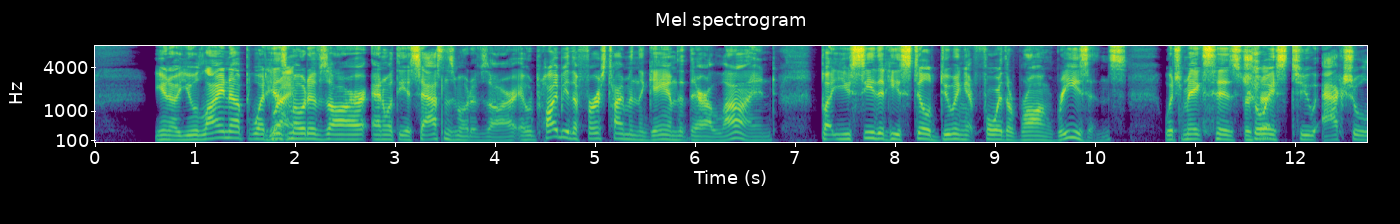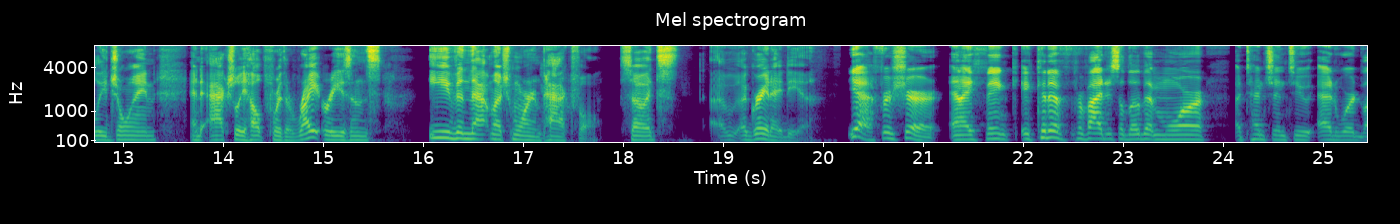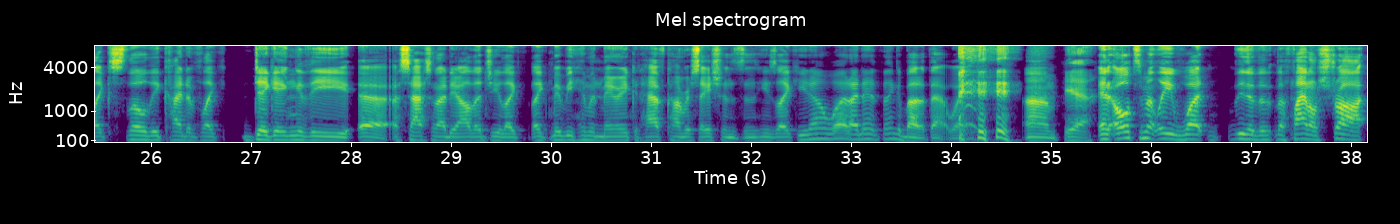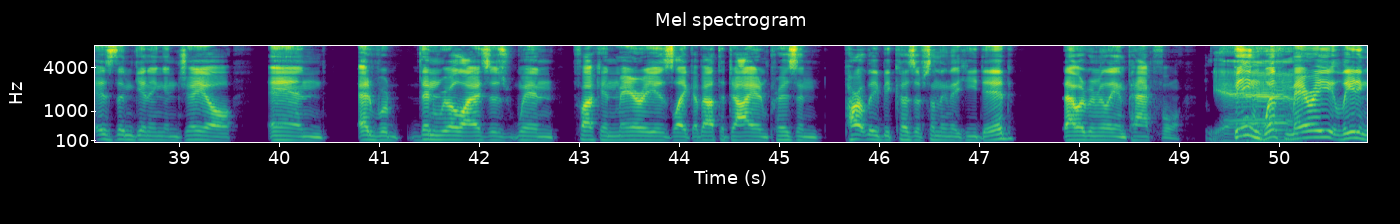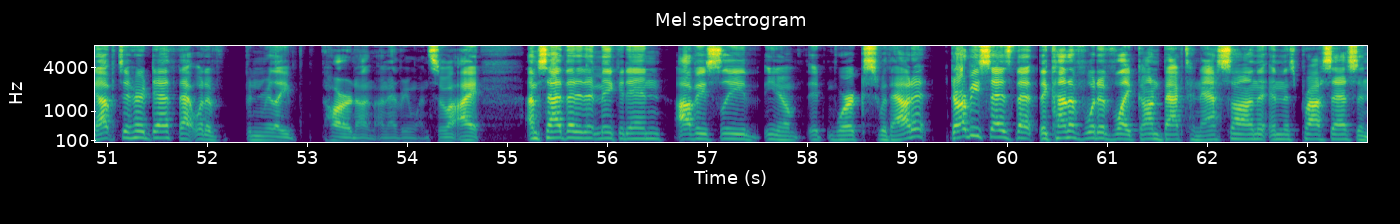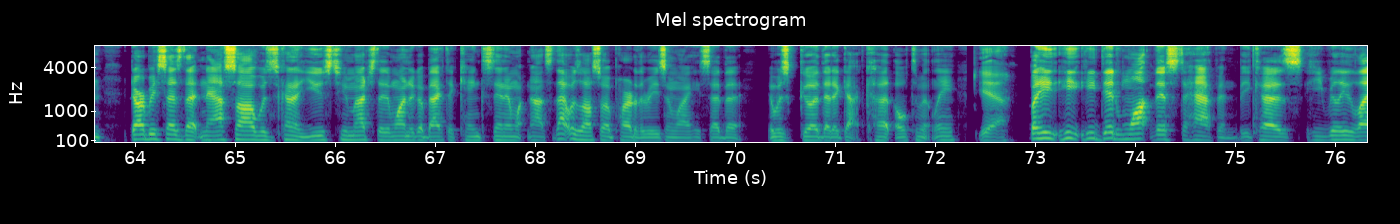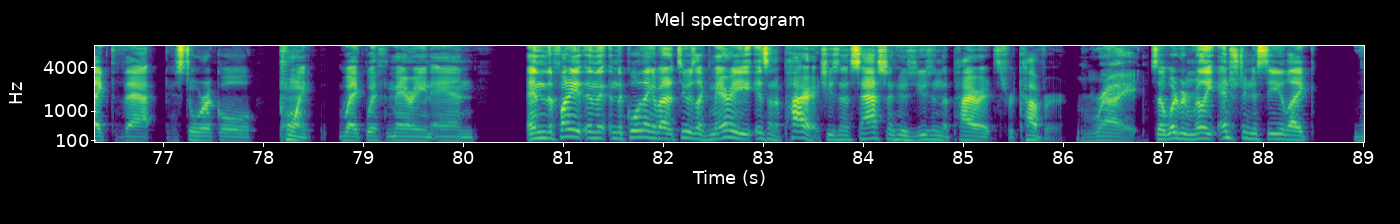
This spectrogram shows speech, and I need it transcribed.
you know, you line up what his Right. motives are and what the assassin's motives are. It would probably be the first time in the game that they're aligned, but you see that he's still doing it for the wrong reasons, which makes his For sure. choice to actually join and actually help for the right reasons even that much more impactful. So it's a, a great idea. Yeah, for sure. And I think it could have provided just a little bit more attention to Edward, like slowly kind of like digging the uh, assassin ideology. Like, like maybe him and Mary could have conversations, and he's like, you know what, I didn't think about it that way. um, yeah. and ultimately, what you know, the, the final straw is them getting in jail, and Edward then realizes when fucking Mary is like about to die in prison, partly because of something that he did. That would have been really impactful Yeah. being with Mary leading up to her death, that would have been really hard on, on everyone. So I I'm sad that it didn't make it in. Obviously, you know, it works without it. Darby says that they kind of would have like gone back to Nassau in, the, in this process, and Darby says that Nassau was kind of used too much. They wanted to go back to Kingston and whatnot. So that was also a part of the reason why he said that it was good that it got cut ultimately. Yeah. But he he he did want this to happen because he really liked that historical point, like with Mary and Anne. And the funny and the, and the cool thing about it too is like Mary isn't a pirate; she's an assassin who's using the pirates for cover. Right. So it would have been really interesting to see like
